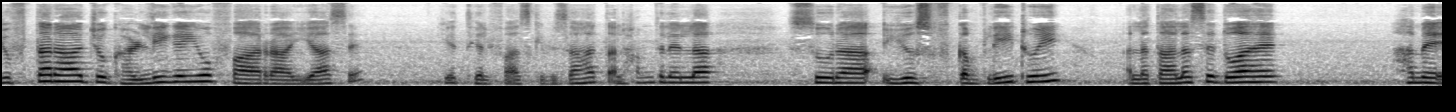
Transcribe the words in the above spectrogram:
یفترا جو گھڑ لی گئی ہو فارا یا سے۔ یہ تھی الفاظ کی وضاحت۔ الحمدللہ، سورہ یوسف کمپلیٹ ہوئی۔ اللہ تعالیٰ سے دعا ہے، ہمیں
